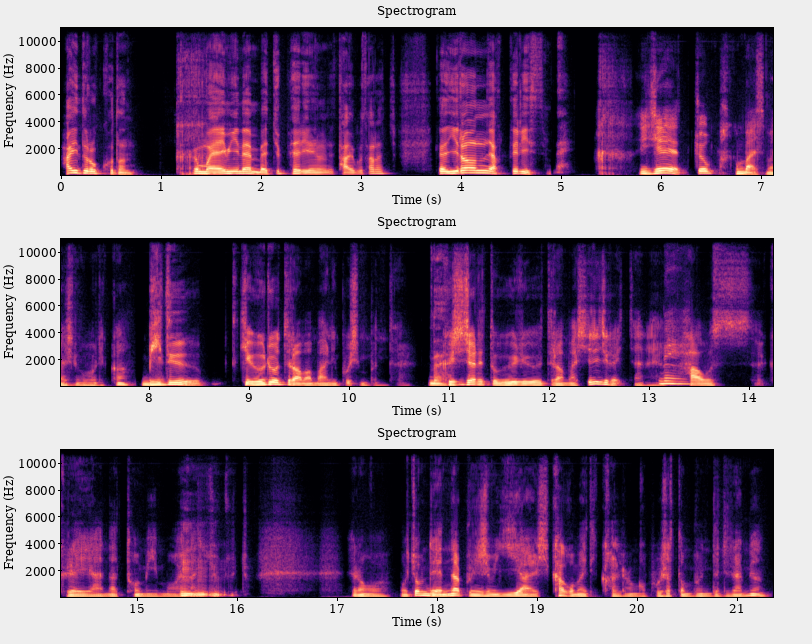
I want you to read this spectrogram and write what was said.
hydrocodone. 그리고 뭐 에미넴, 매튜 페리를 달고 살았죠. 그러니까 이런 약들이 있습니다. 이게 쭉 방금 말씀하시는 거 보니까 미드 특히 의료 드라마 많이 보신 분들 네. 그 시절에 또 의료 드라마 시리즈가 있잖아요. 네. 하우스, 그레이 아나토미 뭐 음, 해가지고 음, 음. 좀 이런 거 뭐 좀 더 옛날 분이시면 ER, 시카고 메디컬 이런 거 보셨던 분들이라면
